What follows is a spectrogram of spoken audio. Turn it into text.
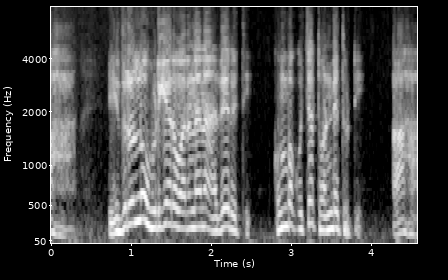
ಆಹಾ ಇದರಲ್ಲೂ ಹುಡುಗಿಯರ ವರ್ಣನ ಅದೇ ರೀತಿ. ಕುಂಭ ತೊಂಡೆ ತುಟಿ. ಆಹಾ.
